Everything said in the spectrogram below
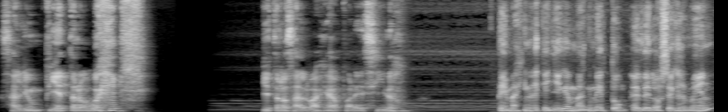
salió un Pietro, güey. Pietro salvaje aparecido. Te imaginas que llegue Magneto, el de los X-Men,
